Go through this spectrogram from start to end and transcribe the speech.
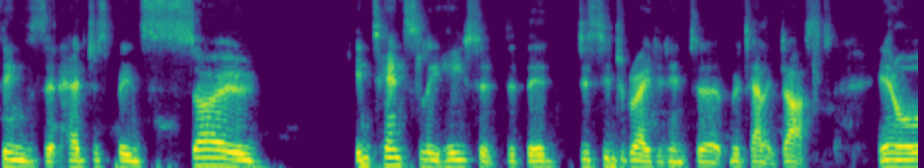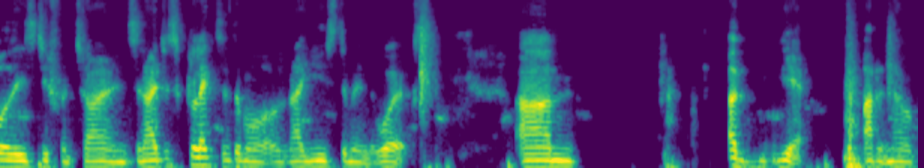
things that had just been so intensely heated that they'd disintegrated into metallic dust in all these different tones. And I just collected them all and I used them in the works. Um, uh, yeah, I don't know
